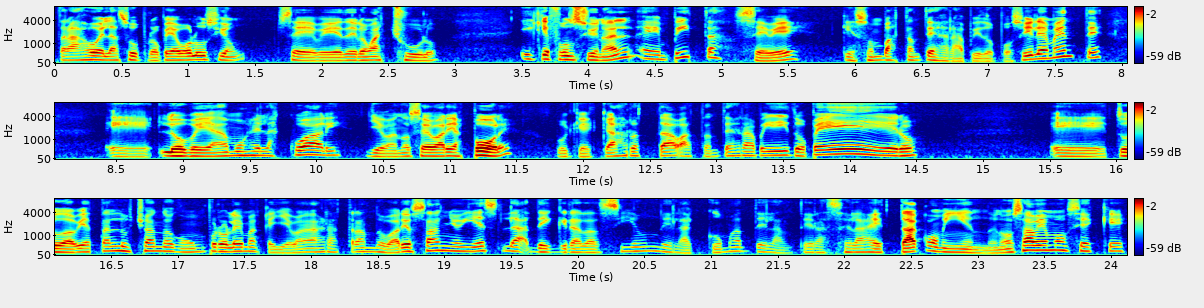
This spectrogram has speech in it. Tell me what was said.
trajo él su propia evolución, se ve de lo más chulo y que funcional en pista se ve que son bastante rápidos. Posiblemente eh, lo veamos en las quali llevándose varias poles, porque el carro está bastante rapidito, pero eh, todavía están luchando con un problema que llevan arrastrando varios años y es la degradación de las gomas delanteras. Se las está comiendo. No sabemos si es que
